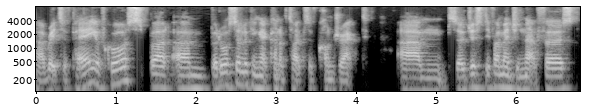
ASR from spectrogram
uh, rates of pay, of course, but um, but also looking at kind of types of contract. Um, so just if I mention that first,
